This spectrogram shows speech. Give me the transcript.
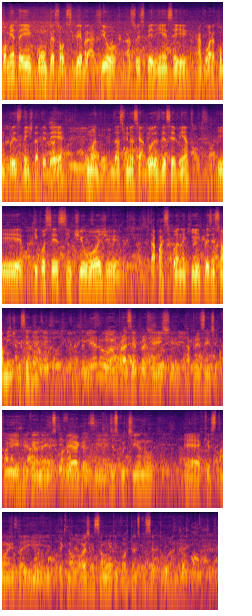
comenta aí com o pessoal do Sigre Brasil a sua experiência aí agora como presidente da TBE, uma das financiadoras desse evento, e o que você sentiu hoje estar participando aqui presencialmente desse evento? Primeiro é um prazer para a gente estar presente aqui, revendo aí os colegas e discutindo é, questões aí tecnológicas que são muito importantes para o setor. Né?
